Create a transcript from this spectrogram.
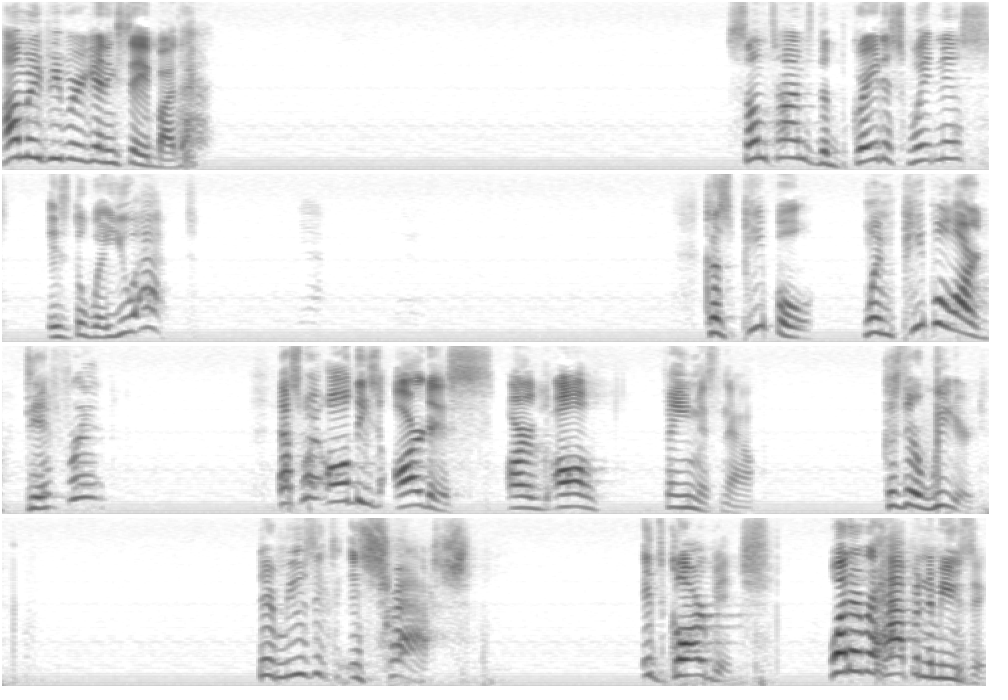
How many people are getting saved by that? Sometimes the greatest witness is the way you act. Because people, when people are different, that's why all these artists are all famous now because they're weird. Their music is trash. It's garbage. Whatever happened to music?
